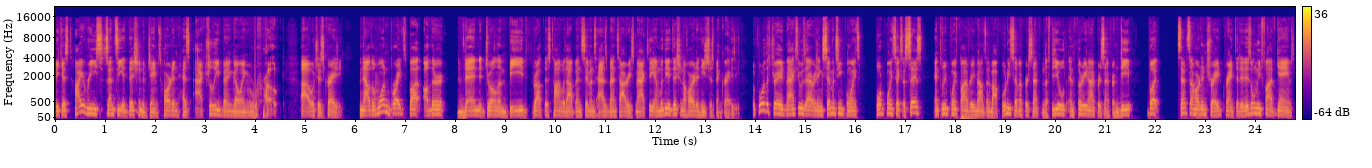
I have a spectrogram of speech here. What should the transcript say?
because Tyrese, since the addition of James Harden, has actually been going rogue, uh, which is crazy. Now, the one bright spot other than Joel Embiid throughout this time without Ben Simmons has been Tyrese Maxey. And with the addition of Harden, he's just been crazy. Before the trade, Maxey was averaging 17 points, 4.6 assists and 3.5 rebounds, and about 47% from the field and 39% from deep. But since the Harden trade, granted, it is only five games,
